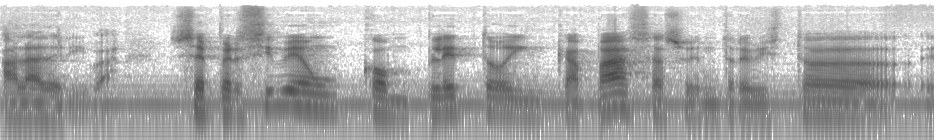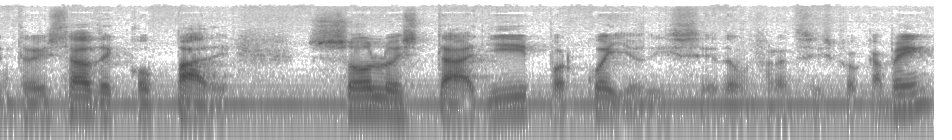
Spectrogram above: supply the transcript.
a la deriva. Se percibe un completo incapaz a su entrevistado, entrevistado de Copade. Solo está allí por cuello, dice don Francisco Capén,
